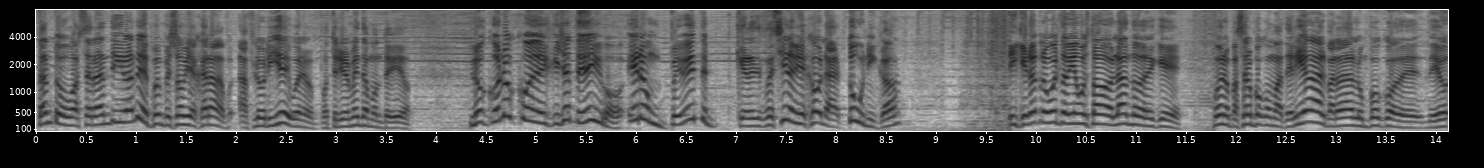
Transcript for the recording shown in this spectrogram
tanto a Sarandí Grande, después empezó a viajar a, a Florida y bueno, posteriormente a Montevideo. Lo conozco desde que ya te digo, era un pebete que recién había viajado la túnica y que la otra vuelta habíamos estado hablando de que, bueno, pasar un poco de material para darle un poco de,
